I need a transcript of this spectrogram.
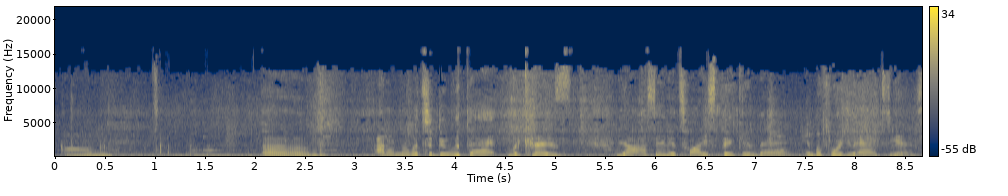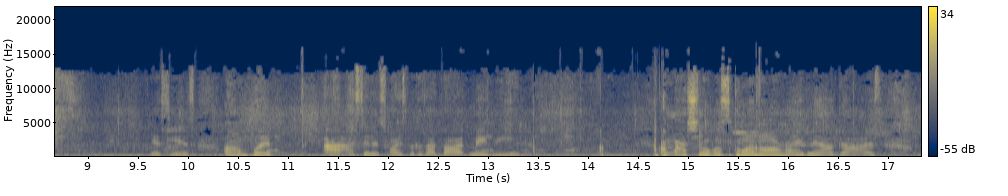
Um uh, I don't know what to do with that because y'all, I said it twice thinking that, and before you asked, yes, yes, yes. Um, but I, I said it twice because I thought maybe, I'm not sure what's going on right now, guys,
